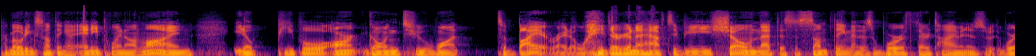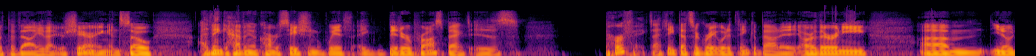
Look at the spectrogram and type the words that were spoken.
promoting something at any point online, you know, people aren't going to want to buy it right away. They're going to have to be shown that this is something that is worth their time and is worth the value that you're sharing. And so I think having a conversation with a bitter prospect is perfect. I think that's a great way to think about it. Are there any, um, you know,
